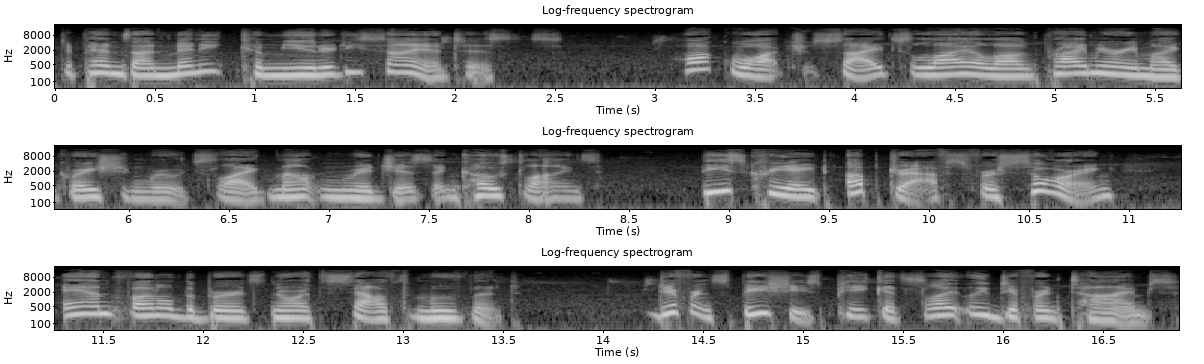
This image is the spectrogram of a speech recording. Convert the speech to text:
depends on many community scientists. HawkWatch sites lie along primary migration routes like mountain ridges and coastlines. These create updrafts for soaring and funnel the bird's north south movement. Different species peak at slightly different times.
